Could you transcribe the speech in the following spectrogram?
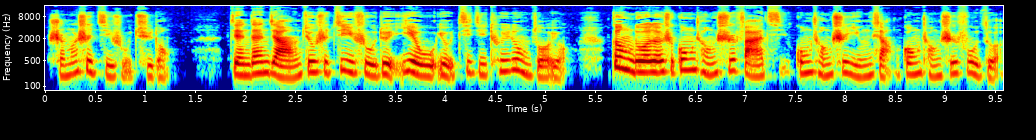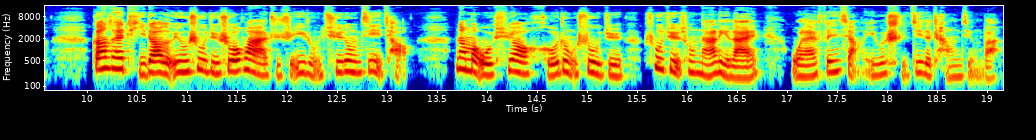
什么是技术驱动？简单讲，就是技术对业务有积极推动作用，更多的是工程师发起，工程师影响，工程师负责。刚才提到的用数据说话，只是一种驱动技巧。那么我需要何种数据？数据从哪里来？我来分享一个实际的场景吧。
